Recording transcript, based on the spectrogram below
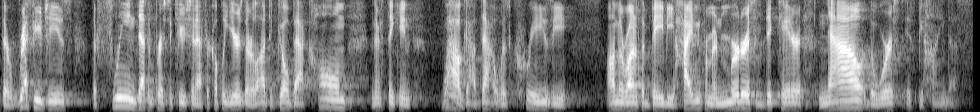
they're refugees, they're fleeing death and persecution. After a couple years, they're allowed to go back home, and they're thinking, wow, God, that was crazy. On the run with a baby, hiding from a murderous dictator. Now the worst is behind us.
